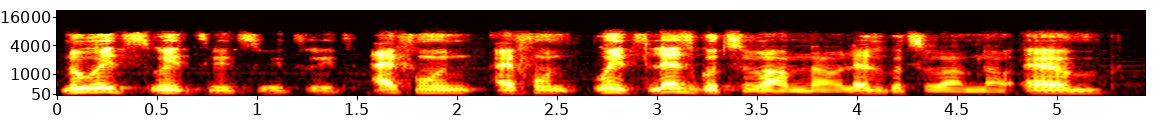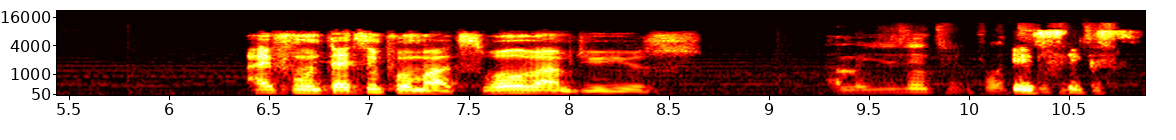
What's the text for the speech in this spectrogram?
No, wait, wait, wait, wait, wait. iPhone, iPhone. Wait, let's go to RAM now. Let's go to RAM now. Um, iPhone 13 Pro Max. What RAM do you use? I'm using it for It's six.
